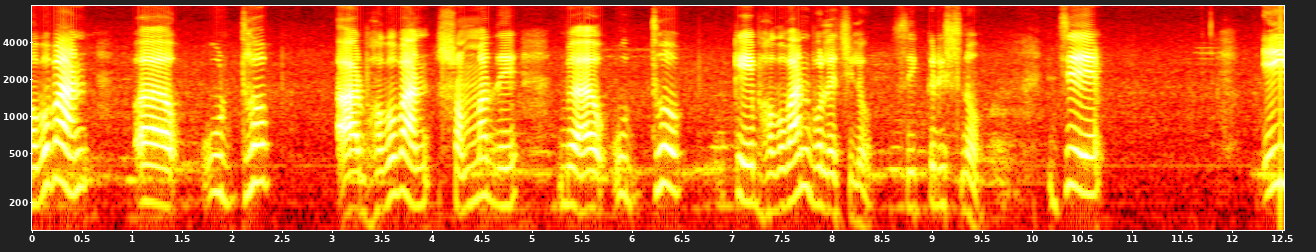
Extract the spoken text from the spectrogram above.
ভগবান উদ্ধব আর ভগবান সম্বাদে উদ্ধবকে ভগবান বলেছিল শ্রীকৃষ্ণ যে এই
